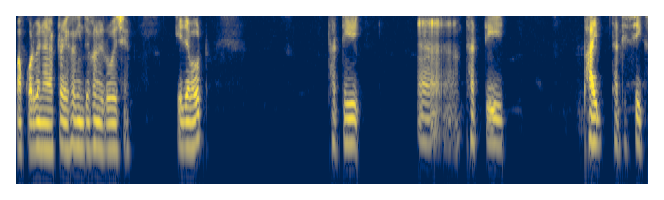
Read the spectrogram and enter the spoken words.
মাফ করবেন, আর একটা রেখা কিন্তু এখানে রয়েছে। Age about thirty thirty five thirty six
